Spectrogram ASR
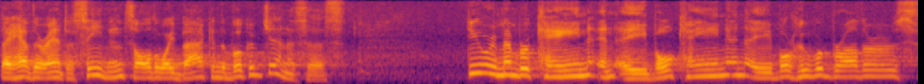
They have their antecedents all the way back in the book of Genesis. Do you remember Cain and Abel? Cain and Abel, who were brothers.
